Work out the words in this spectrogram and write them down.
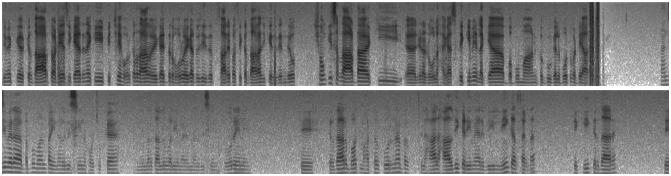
ਜਿਵੇਂ ਕਿ- ਕਿਰਦਾਰ ਤੁਹਾਡੇ ਅਸੀਂ ਕਹਿ ਦਿੰਦੇ ਹਾਂ ਕਿ ਪਿੱਛੇ ਹੋਰ ਕਿਰਦਾਰ ਹੋਏਗਾ, ਇੱਧਰ ਹੋਰ ਹੋਏਗਾ, ਤੁਸੀਂ ਤਾਂ ਸਾਰੇ ਪਾਸੇ ਕਿਰਦਾਰਾਂ 'ਚ ਘਿਰੇ ਦਿੰਦੇ ਹੋ। ਸ਼ੌਂਕੀ ਸਰਦਾਰ ਦਾ ਕੀ ਜਿਹੜਾ ਰੋਲ ਹੈਗਾ ਸੀ ਤੇ ਕਿਵੇਂ ਲੱਗਿਆ? ਬੱਬੂ ਮਾਨ, ਗੱਗੂ ਗਿੱਲ ਬਹੁਤ ਵੱਡੇ ਆਰਟਿਸਟ ਹਾਂਜੀ, ਮੇਰਾ ਬੱਬੂ ਮਾਨ ਭਾਈ ਨਾਲ ਵੀ ਸੀਨ ਹੋ ਚੁੱਕਾ ਹੈ। ਨਿਮਰਤ ਆਲੂ ਵਾਲੀ ਮੈਡਮ ਨਾਲ ਵੀ ਸੀਨ ਹੋ ਰਹੇ ਨੇ। ਤੇ ਕਿਰਦਾਰ ਬਹੁਤ ਮਹੱਤਵਪੂਰਨ ਹੈ ਪਰ ਫਿਲਹਾਲ ਹਾਲ ਦੀ ਘੜੀ ਮੈਂ ਰਿਵੀਲ ਨਹੀਂ ਕਰ ਸਕਦਾ ਕਿ ਕੀ ਕਿਰਦਾਰ ਹੈ। ਤੇ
